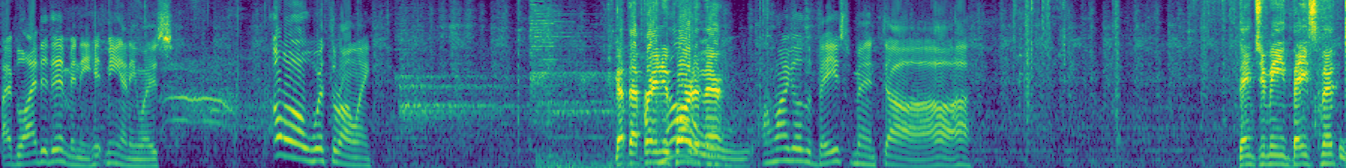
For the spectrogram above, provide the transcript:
I blinded him and he hit me anyways. Oh, we're throwing. Got that brand new part in there. I want to go to the basement. Uh, Didn't you mean basement?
